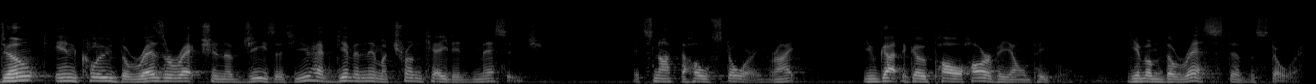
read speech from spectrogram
don't include the resurrection of Jesus, you have given them a truncated message. It's not the whole story, right? You've got to go Paul Harvey on people. Give them the rest of the story.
